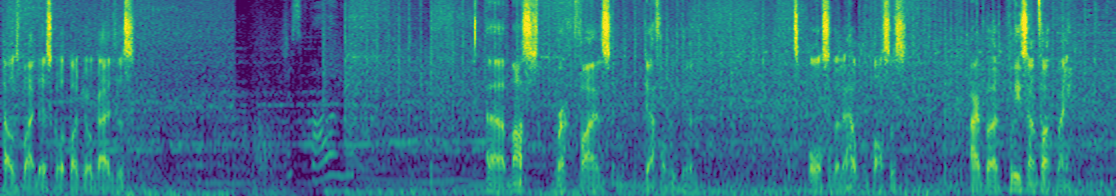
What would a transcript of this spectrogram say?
That was my Discord, not your guys's. Uh, Master Breath 5 is definitely good. It's also going to help with bosses. Alright, bud, please don't fuck me.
